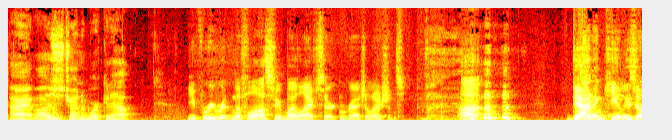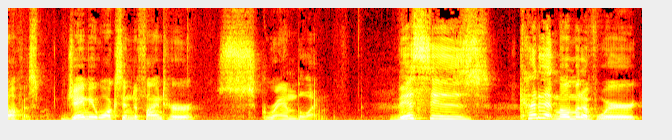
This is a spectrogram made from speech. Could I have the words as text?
All right. Well, I was just trying to work it out. You've rewritten the philosophy of my life, sir. Congratulations. Uh, Down in Keeley's office, Jamie walks in to find her scrambling. This is kind of that moment of where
